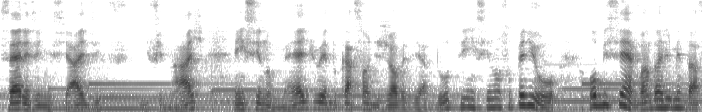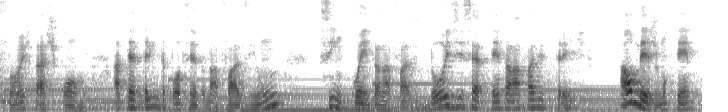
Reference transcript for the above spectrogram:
séries iniciais e, finais, ensino médio, educação de jovens e adultos e ensino superior, observando as limitações tais como até 30% na fase 1, 50% na fase 2 e 70% na fase 3. Ao mesmo tempo,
